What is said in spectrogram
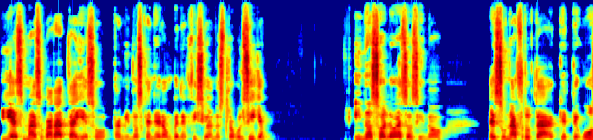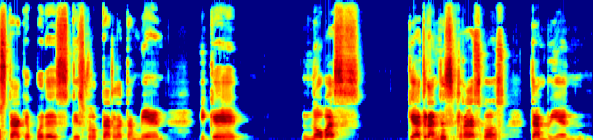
y es más barata y eso también nos genera un beneficio a nuestro bolsillo. Y no solo eso, sino es una fruta que te gusta, que puedes disfrutarla también y que no vas, que a grandes rasgos también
